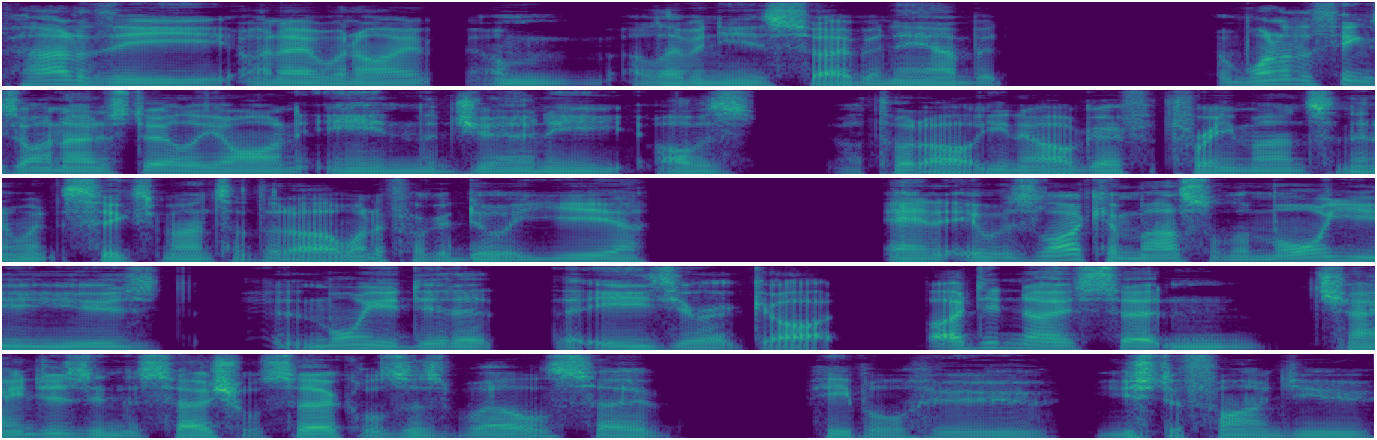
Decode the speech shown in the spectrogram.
part of the, I know when I, I'm 11 years sober now, but one of the things I noticed early on in the journey, I was, I thought, oh, you know, I'll go for three months. And then I went six months. I thought, oh, I wonder if I could do a year. And it was like a muscle. The more you used, the more you did it, the easier it got. But I did know certain changes in the social circles as well. So people who used to find you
